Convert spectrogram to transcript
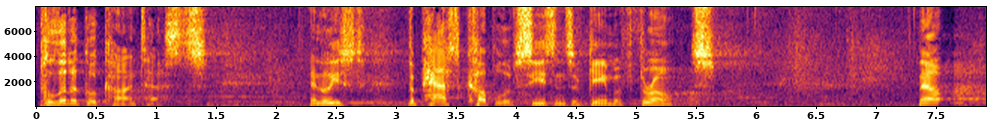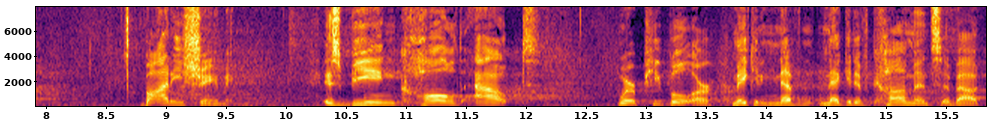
political contests, and at least the past couple of seasons of Game of Thrones. Now, body shaming is being called out where people are making nev- negative comments about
